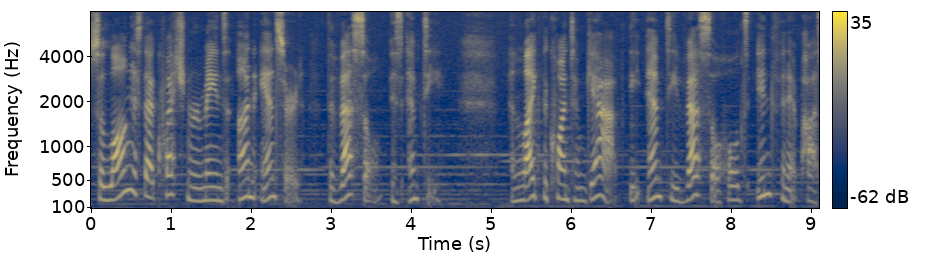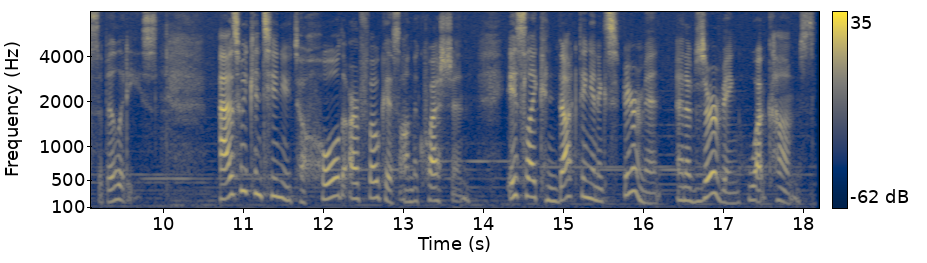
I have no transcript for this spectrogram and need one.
So long as that question remains unanswered, the vessel is empty. And like the quantum gap, the empty vessel holds infinite possibilities. As we continue to hold our focus on the question, it's like conducting an experiment and observing what comes.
